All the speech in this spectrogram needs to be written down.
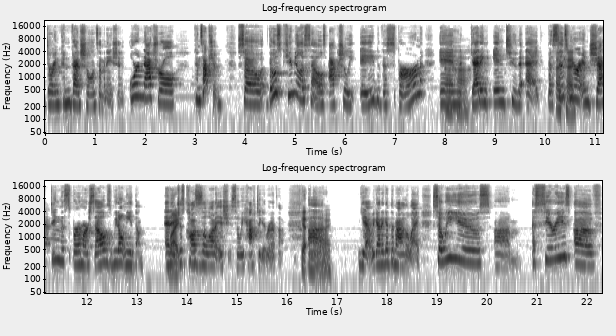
during conventional insemination or natural conception. So those cumulus cells actually aid the sperm in uh-huh. getting into the egg. But since okay. we are injecting the sperm ourselves, we don't need them and right. it just causes a lot of issues. So we have to get rid of them. Get them um, out of the um, way. Yeah, we got to get them out of the way. So we use um, a series of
